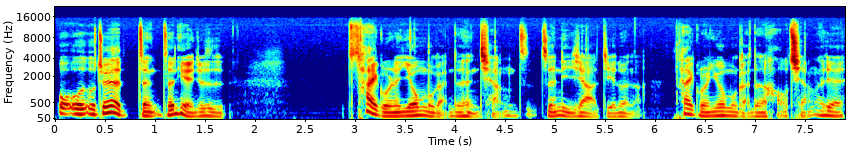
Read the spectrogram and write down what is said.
我我我觉得整整体就是泰国人的幽默感真的很强，整理一下结论啊，泰国人幽默感真的好强，而且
